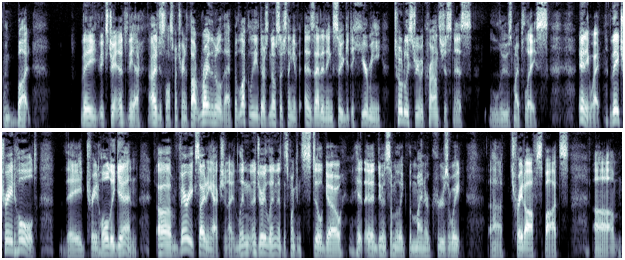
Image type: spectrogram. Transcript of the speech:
but they exchange yeah i just lost my train of thought right in the middle of that but luckily there's no such thing as editing so you get to hear me totally stream of consciousness lose my place. Anyway they trade hold. They trade hold again. Uh very exciting action. I, Lynn, uh, jerry lynn at this point can still go hit uh, doing some of like the minor cruiserweight uh trade-off spots. Um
